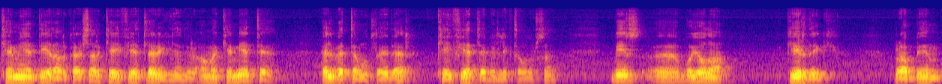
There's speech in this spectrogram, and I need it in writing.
kemiyet değil arkadaşlar, keyfiyetler ilgilendiriyor. Ama kemiyet de elbette mutlu eder, keyfiyetle birlikte olursa. Biz e, bu yola girdik. Rabbim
